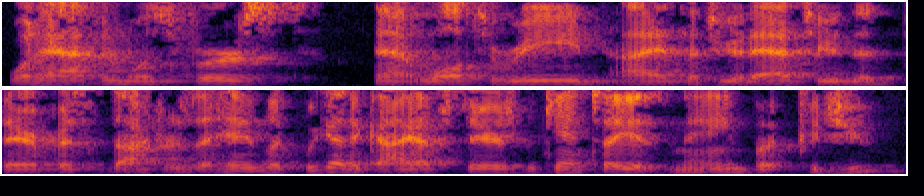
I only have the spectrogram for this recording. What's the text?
what happened was first at Walter Reed, I had such a good attitude that therapists and doctors said, "Hey, look, we got a guy upstairs. We can't tell you his name, but could you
